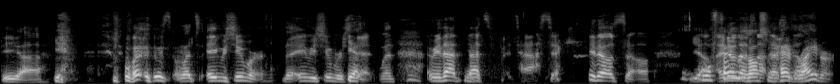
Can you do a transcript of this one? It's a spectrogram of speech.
The uh Yeah. what, who's, what's Amy Schumer? The Amy Schumer Yeah. skit. When I mean that Yeah. that's fantastic. You know, so yeah. well, I know was also head writer.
